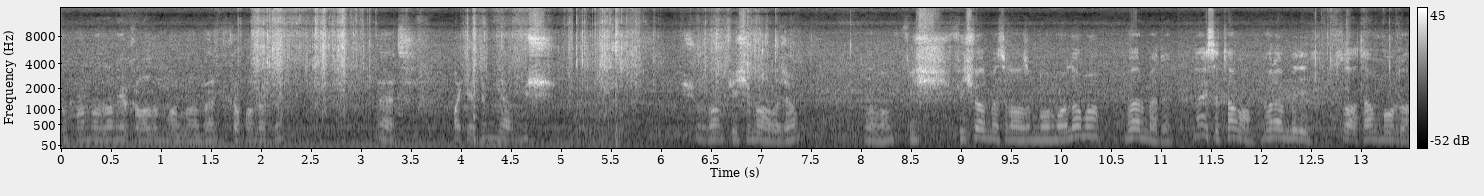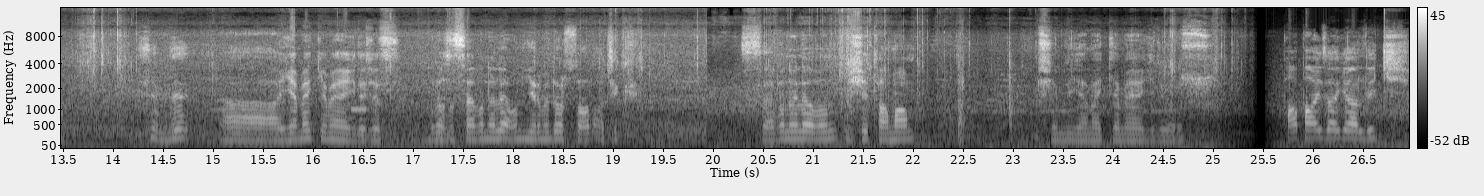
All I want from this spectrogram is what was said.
Kapanmadan yakaladım vallahi belki kapanırdı. Evet paketim gelmiş. Şuradan fişimi alacağım. Tamam fiş, fiş vermesi lazım normalde ama vermedi. Neyse tamam önemli değil. Zaten burada. Şimdi eee, yemek yemeye gideceğiz. Burası 7-Eleven 24 saat açık. 7-Eleven işi tamam. Şimdi yemek yemeye gidiyoruz. Popeyes'a geldik.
